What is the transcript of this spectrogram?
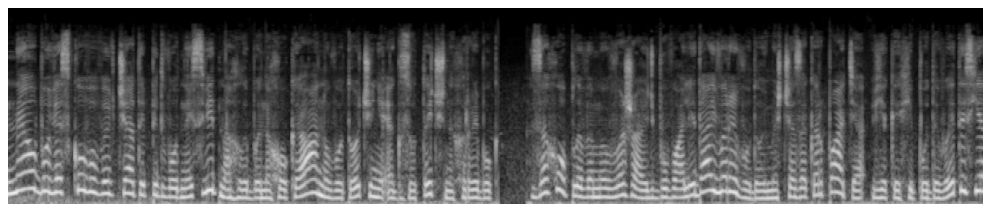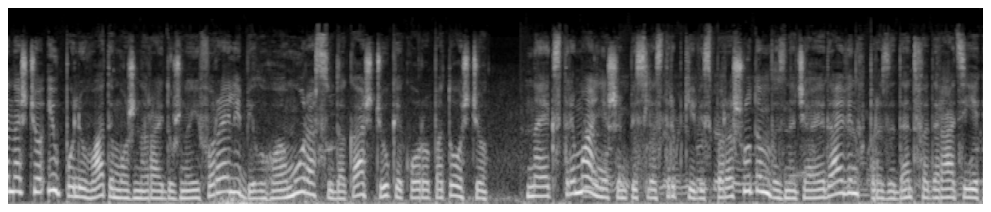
Не обов'язково вивчати підводний світ на глибинах океану в оточенні екзотичних рибок. Захопливими вважають бувалі дайвери водоймища Закарпаття, в яких і подивитись є на що, і вполювати можна райдужної форелі, білого амура, судака, щуки, коропа тощо. Найекстремальнішим після стрибків із парашутом визначає дайвінг президент федерації.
